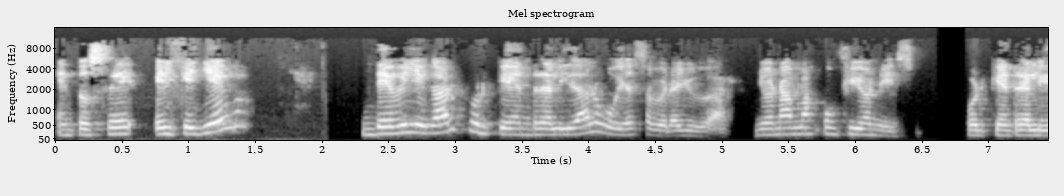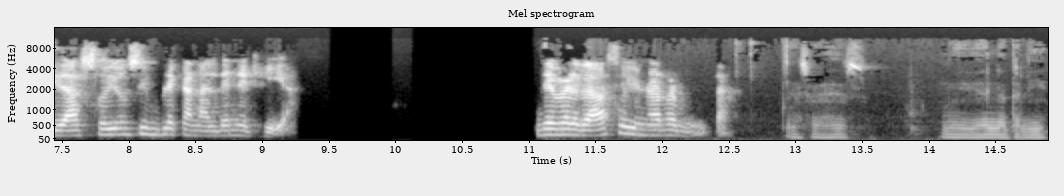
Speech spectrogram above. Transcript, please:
Entonces, el que llega debe llegar porque en realidad lo voy a saber ayudar. Yo nada más confío en eso, porque en realidad soy un simple canal de energía. De verdad, soy una herramienta. Eso es. Muy bien, Natalie.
